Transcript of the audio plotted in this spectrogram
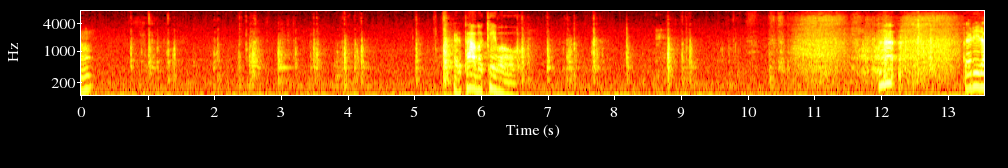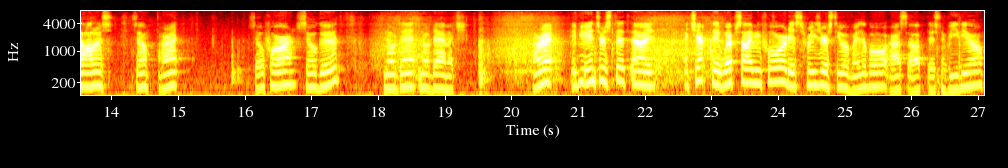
Got a power cable. Uh, Thirty dollars. So, all right. So far, so good. No da no damage. Alright, if you're interested, uh, I checked the website before. This freezer is still available as of this video.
